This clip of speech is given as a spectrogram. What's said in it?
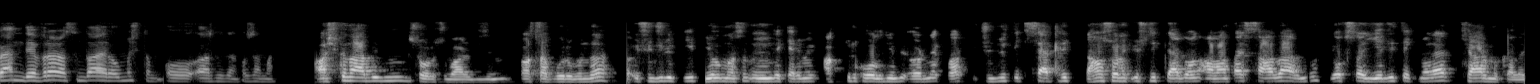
Ben devre arasında ayrılmıştım o Arda'dan o zaman. Aşkın abinin bir sorusu var bizim WhatsApp grubunda. Üçüncülük deyip Yılmaz'ın önünde Kerem Aktürkoğlu gibi bir örnek var. Üçüncülükteki sertlik daha sonraki üst liglerde ona avantaj sağlar mı? Yoksa yedi tekmeler kar mı kalır?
